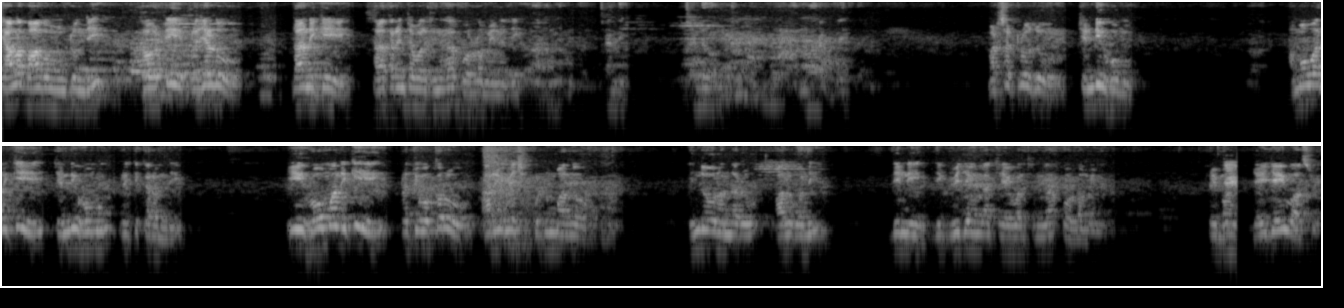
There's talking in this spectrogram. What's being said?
చాలా బాగా ఉంటుంది. కాబట్టి ప్రజలు దానికి సహకరించవలసిందిగా కోరడమైనది. అమ్మవారి మరుసటి రోజు చండీ హోమం. అమ్మవారికి చండీ హోమం ప్రీతికరంది. ఈ హోమానికి ప్రతి ఒక్కరూ ఆర్యవేశ కుటుంబాల్లో హిందువులందరూ పాల్గొని దీన్ని దిగ్విజయంగా చేయవలసిందిగా కోరడమైనది. శ్రీమాన్ జై జై వాసవి.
